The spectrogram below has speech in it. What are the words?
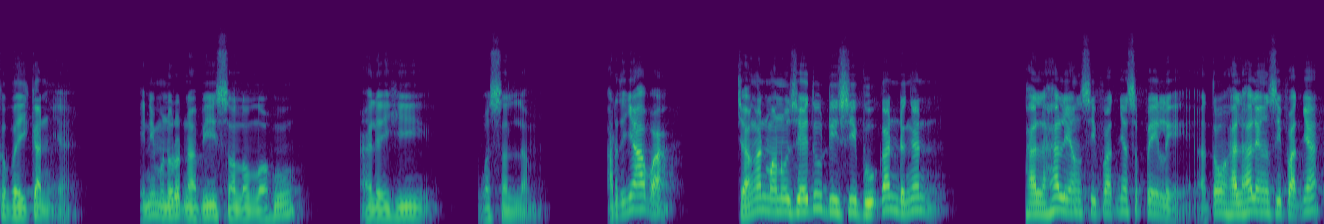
kebaikan ya. Ini menurut Nabi Shallallahu Alaihi Wasallam. Artinya apa? Jangan manusia itu disibukkan dengan hal-hal yang sifatnya sepele atau hal-hal yang sifatnya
